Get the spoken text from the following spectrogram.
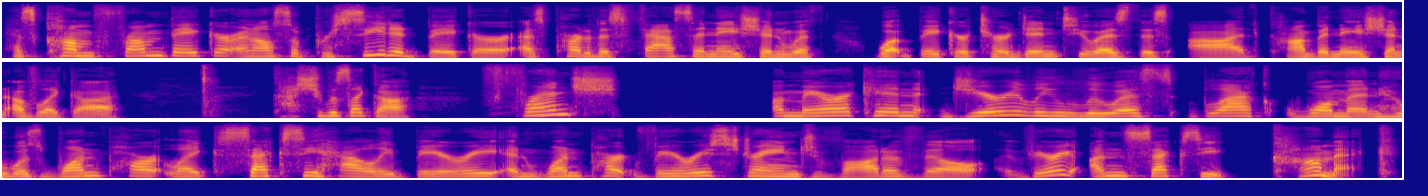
has come from Baker and also preceded Baker as part of this fascination with what Baker turned into as this odd combination of like a gosh, she was like a French American Jerry Lee Lewis black woman who was one part like sexy Halle Berry and one part very strange vaudeville, very unsexy comic,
